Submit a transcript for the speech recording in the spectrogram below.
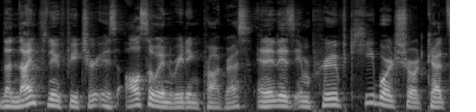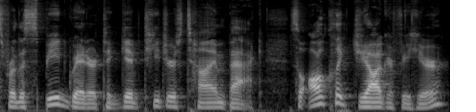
The ninth new feature is also in reading progress, and it is improved keyboard shortcuts for the speed grader to give teachers time back. So I'll click geography here,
